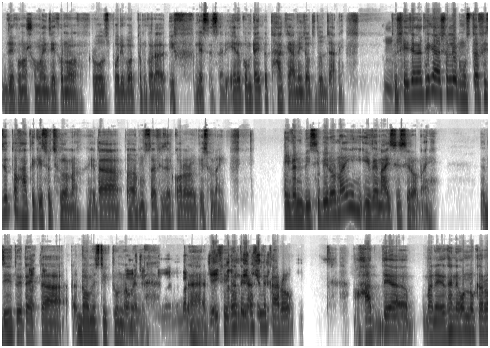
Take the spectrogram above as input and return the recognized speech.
যে কোনো সময় যে কোনো রুলস পরিবর্তন করা ইফ নেসেসারি এরকম টাইপের থাকে আমি যতদূর জানি। তো সেই জায়গা থেকে আসলে মুস্তাফিজের তো হাতে কিছু ছিল না এটা মুস্তাফিজের করারও কিছু নাই। ইভেন বিসিবিরও নাই ইভেন আইসিসিরও নাই। যেহেতু এটা একটা ডোমেস্টিক টুর্নামেন্ট হ্যাঁ সেখান থেকে আসলে কারও হাত দেয়া মানে এখানে অন্য কারও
